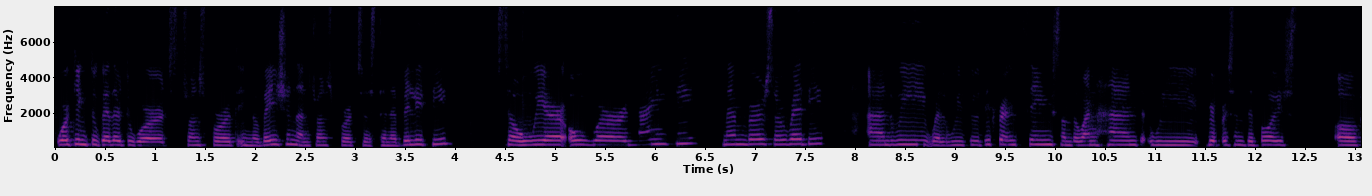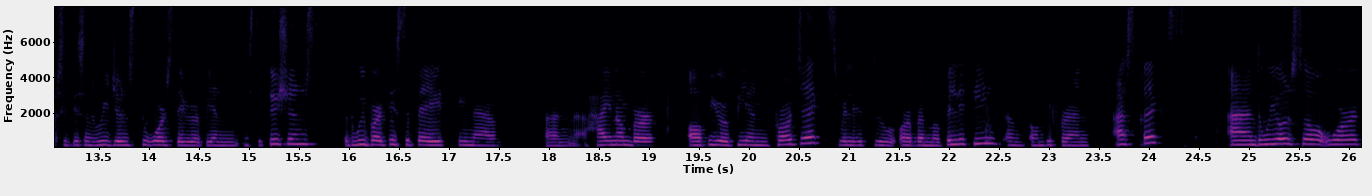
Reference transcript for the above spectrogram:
working together towards transport innovation and transport sustainability. So we are over 90 members already, and we, well, we do different things. On the one hand, we represent the voice of cities and regions towards the European institutions, but we participate in a, a high number of European projects related to urban mobility on, on different aspects. And we also work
